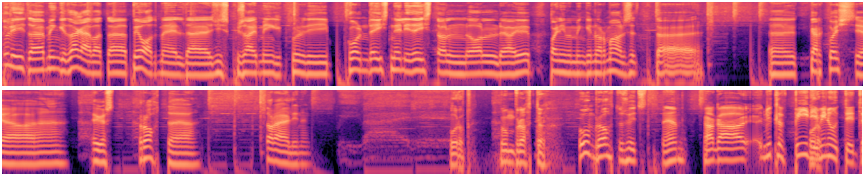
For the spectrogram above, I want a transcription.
tulid äh, mingid vägevad äh, peod meelde siis, kui sai mingi kuradi kolmteist, neliteist olnud olnud ja panime mingi normaalselt äh, äh, kärkossi ja äh, igast rohtu ja tore oli nagu. kurb. umbrohtu. umbrohtu suitsetasime jah. aga nüüd tuleb biidiminutid.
